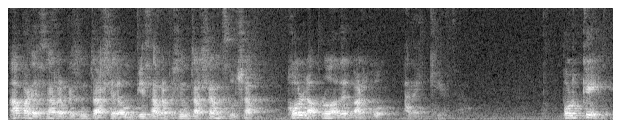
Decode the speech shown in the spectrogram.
aparece a representarse o empieza a representarse Anzusa con la prueba del barco a la izquierda. ¿Por qué?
